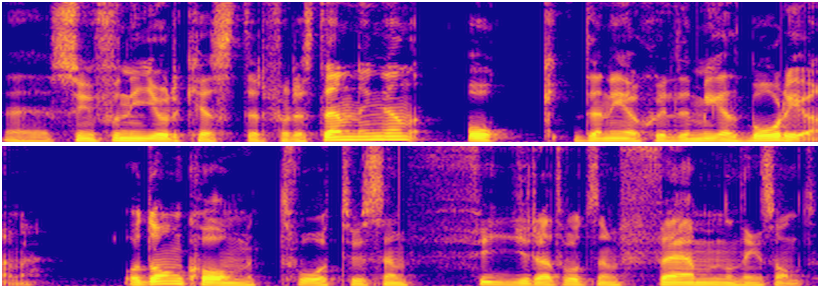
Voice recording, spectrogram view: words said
eh, symfoniorkesterföreställningen och Den enskilde medborgaren. Och de kom 2004, 2005, någonting sånt.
